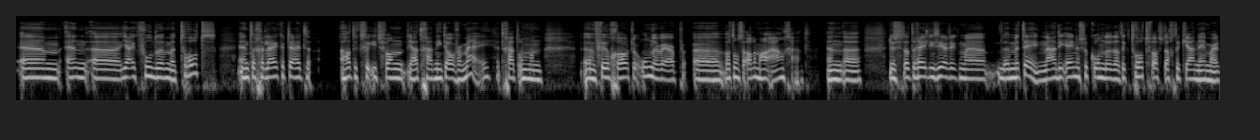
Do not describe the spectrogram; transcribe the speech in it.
Um, en uh, ja, ik voelde me trots. En tegelijkertijd had ik zoiets van: ja, het gaat niet over mij. Het gaat om een, een veel groter onderwerp wat ons allemaal aangaat. En uh, dus dat realiseerde ik me meteen. Na die ene seconde dat ik trots was, dacht ik: ja, nee, maar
